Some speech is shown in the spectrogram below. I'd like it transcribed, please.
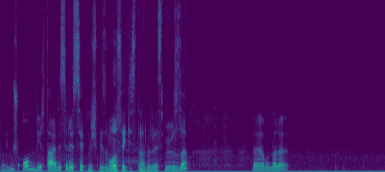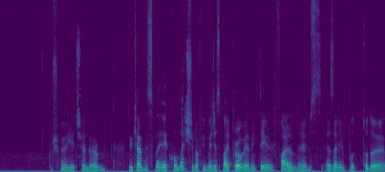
görmüş. 11 tanesi received'miş bizim 18 tane resmimizden. Ee, bunları şöyle geçelim. You can display a collection of images by providing their file names as an input to the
